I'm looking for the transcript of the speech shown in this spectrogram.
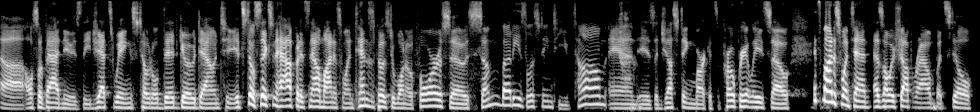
Uh, also, bad news. The Jets wings total did go down to it's still six and a half, but it's now minus 110 as opposed to 104. So somebody's listening to you, Tom, and is adjusting markets appropriately. So it's minus 110. As always, shop around, but still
